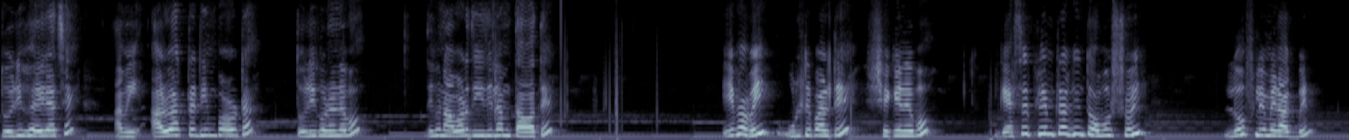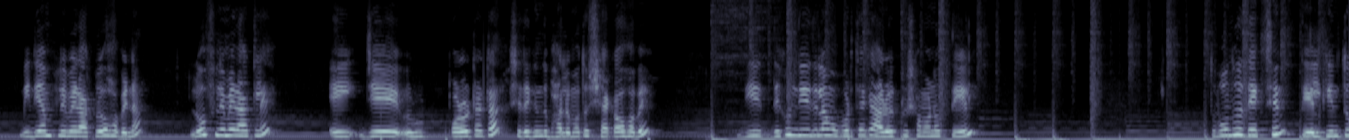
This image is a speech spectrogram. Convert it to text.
তৈরি হয়ে গেছে। আমি আরও একটা ডিম পরোটা তৈরি করে নেব। দেখুন আবার দিয়ে দিলাম তাওয়াতে। এভাবেই উল্টে পাল্টে সেঁকে নেব। গ্যাসের ফ্লেমটা কিন্তু অবশ্যই লো ফ্লেমে রাখবেন। মিডিয়াম ফ্লেমে রাখলেও হবে না। লো ফ্লেমে রাখলে এই যে পরোটাটা, সেটা কিন্তু ভালো মতো শেখাও হবে। দিয়ে, দেখুন, দিয়ে দিলাম ওপর থেকে আরও একটু সামান্য তেল। তো বন্ধুরা, দেখছেন, তেল কিন্তু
